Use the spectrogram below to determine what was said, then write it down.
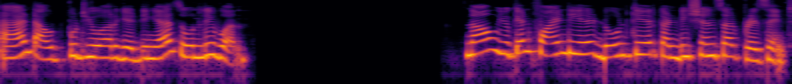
and output you are getting as only one. Now you can find here don't care conditions are present.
